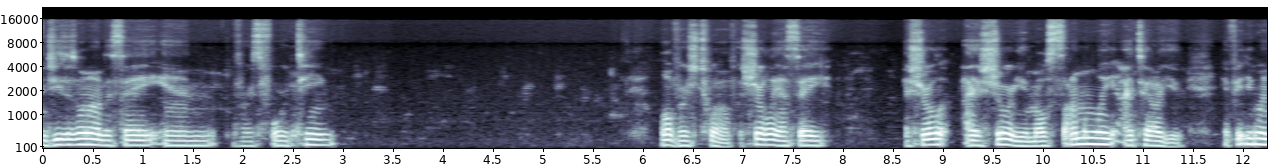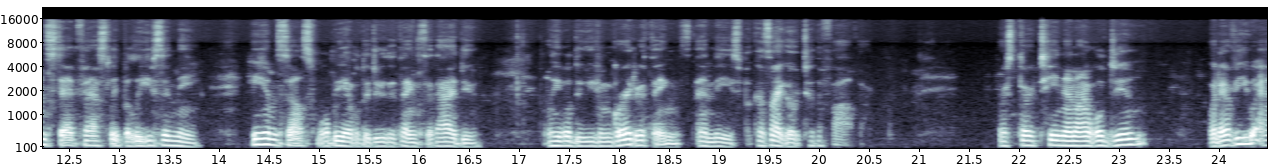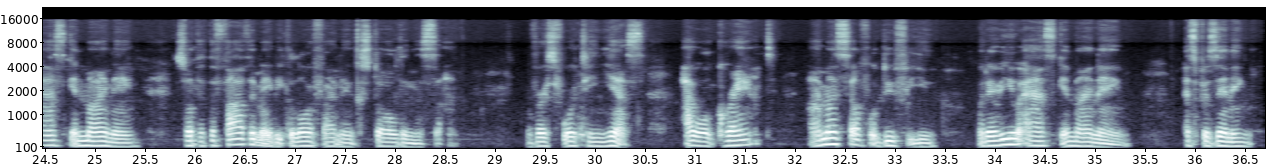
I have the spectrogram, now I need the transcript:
And Jesus went on to say in verse 14, well, verse 12, Surely I say Assure, I assure you, most solemnly I tell you, if anyone steadfastly believes in me, he himself will be able to do the things that I do. And he will do even greater things than these because I go to the Father. Verse 13, and I will do whatever you ask in my name, so that the Father may be glorified and extolled in the Son. Verse 14, yes, I will grant, I myself will do for you whatever you ask in my name, as presenting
